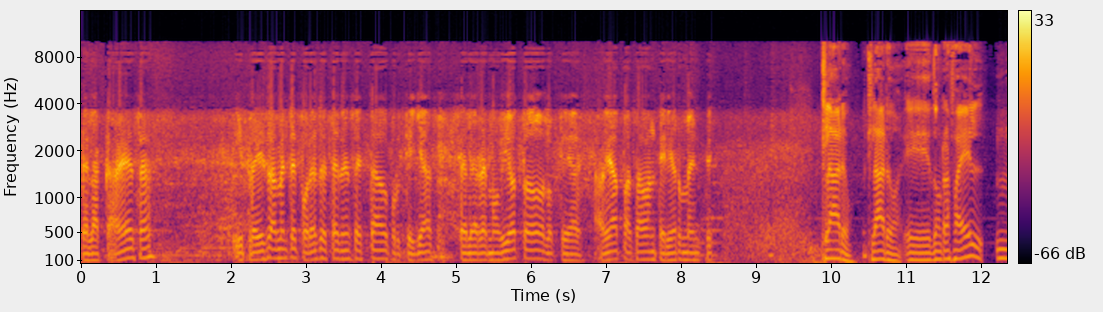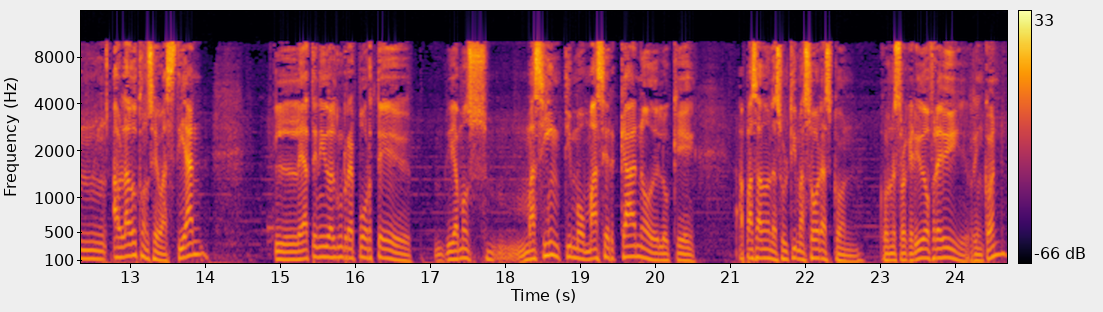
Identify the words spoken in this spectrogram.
de la cabeza y precisamente por eso está en ese estado, porque ya se le removió todo lo que había pasado anteriormente. Claro, claro. Eh, don Rafael, mm, ¿ha hablado con Sebastián? ¿Le ha tenido algún reporte, digamos, más íntimo, más cercano de lo que ha pasado en las últimas horas con, con nuestro querido Freddy Rincón?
